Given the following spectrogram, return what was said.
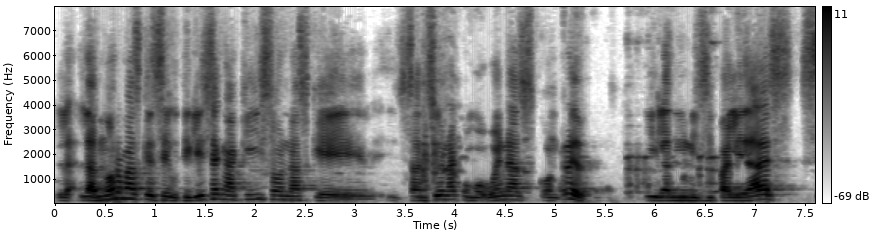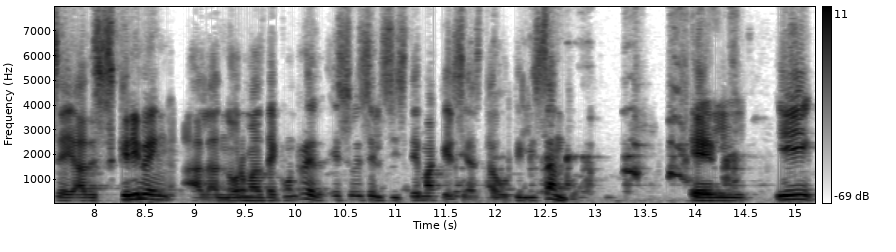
las normas que se utilizan aquí son las que sanciona como buenas con red y las municipalidades se adscriben a las normas de Conred. Eso es el sistema que se ha estado utilizando. El, y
